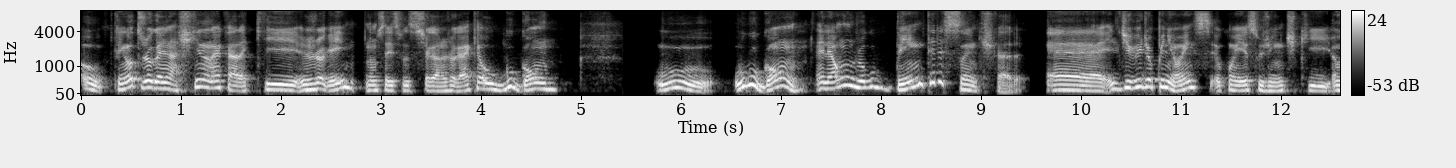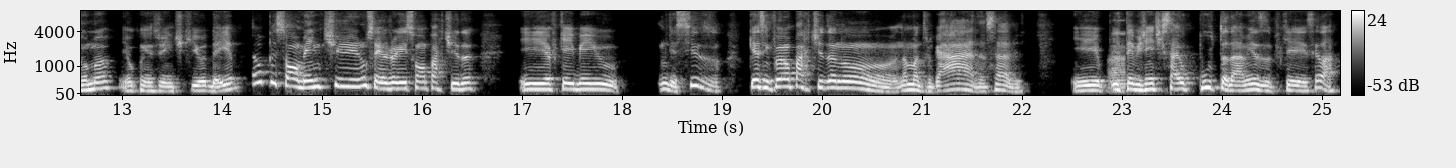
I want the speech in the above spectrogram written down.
Oh, tem outro jogo ali na China, né, cara, que eu joguei, não sei se vocês chegaram a jogar, que é o Gugon. O, o Gugon, ele é um jogo bem interessante, cara. É, ele divide opiniões. Eu conheço gente que ama, eu conheço gente que odeia. Eu, pessoalmente, não sei, eu joguei só uma partida e eu fiquei meio indeciso. Porque, assim, foi uma partida no, na madrugada, sabe? E, ah. e teve gente que saiu puta da mesa, porque, sei lá.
